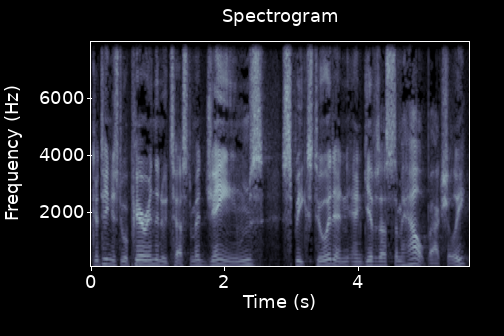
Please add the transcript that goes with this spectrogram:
continues to appear in the New Testament. James speaks to it and, and gives us some help, actually.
